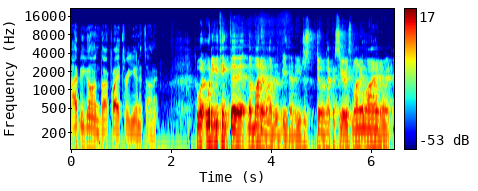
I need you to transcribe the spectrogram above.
I'd be going probably three units on it. So what, what do you think the, the money line would be then? Are you just doing like a series money line, or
